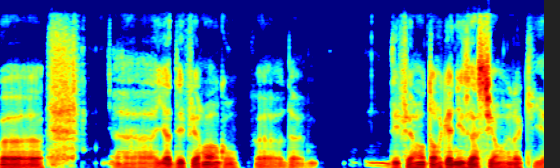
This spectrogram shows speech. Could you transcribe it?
il y a différents groupes différentes organisations qui,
